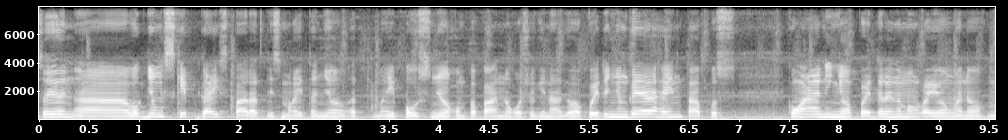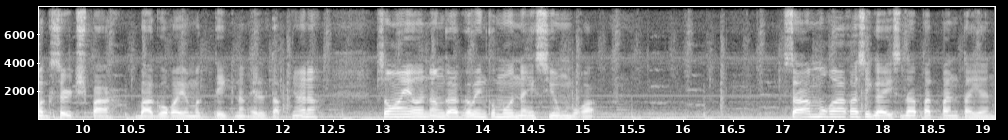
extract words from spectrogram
So yun, uh, wag nyong skip guys para at least makita nyo at may post nyo kung paano ko siya ginagawa. Pwede nyong gayahin tapos kung ano ninyo, pwede rin naman kayong ano, mag-search pa bago kayo mag-take ng LTAP nyo. Ano? So ngayon, ang gagawin ko muna is yung muka. Sa mukha kasi guys, dapat pantayan.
